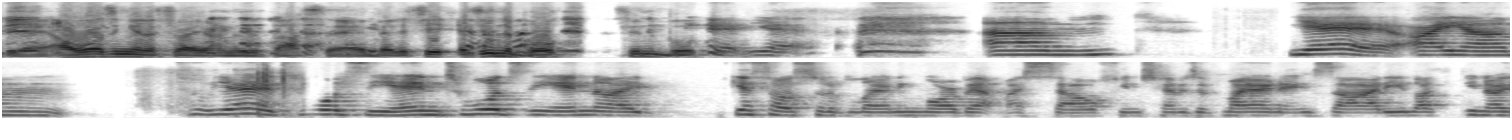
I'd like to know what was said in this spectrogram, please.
yeah, I wasn't going to throw you under the bus there, but it's it's in the book. It's in the book. Yeah, yeah. Um, yeah, I um, yeah, towards the end, towards the end, I guess I was sort of learning more about myself in terms of my own anxiety. Like, you know,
